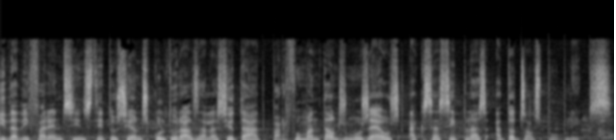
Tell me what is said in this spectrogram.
i de diferents institucions culturals de la ciutat per fomentar uns museus accessibles a tots els públics.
